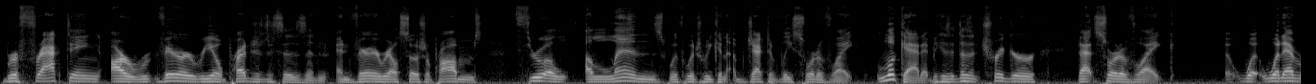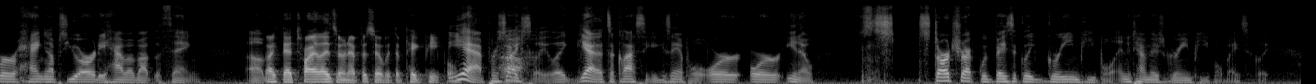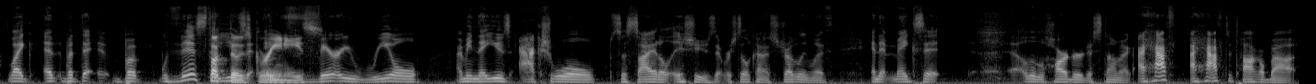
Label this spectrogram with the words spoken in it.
refracting our very real prejudices and, and very real social problems through a, a lens with which we can objectively sort of like look at it because it doesn't trigger that sort of like wh- whatever hangups you already have about the thing. Um, Like that Twilight Zone episode with the pig people. yeah, precisely. Like, yeah, that's a classic example. Or, or you know, S- Star Trek with basically green people. Anytime there's green people, basically. Like, uh, but the, but with this, they Fuck use those greenies. Very real. I mean, they use actual societal issues that we're still kind of struggling with, and it makes it uh, a little harder to stomach. I have, I have to talk about,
